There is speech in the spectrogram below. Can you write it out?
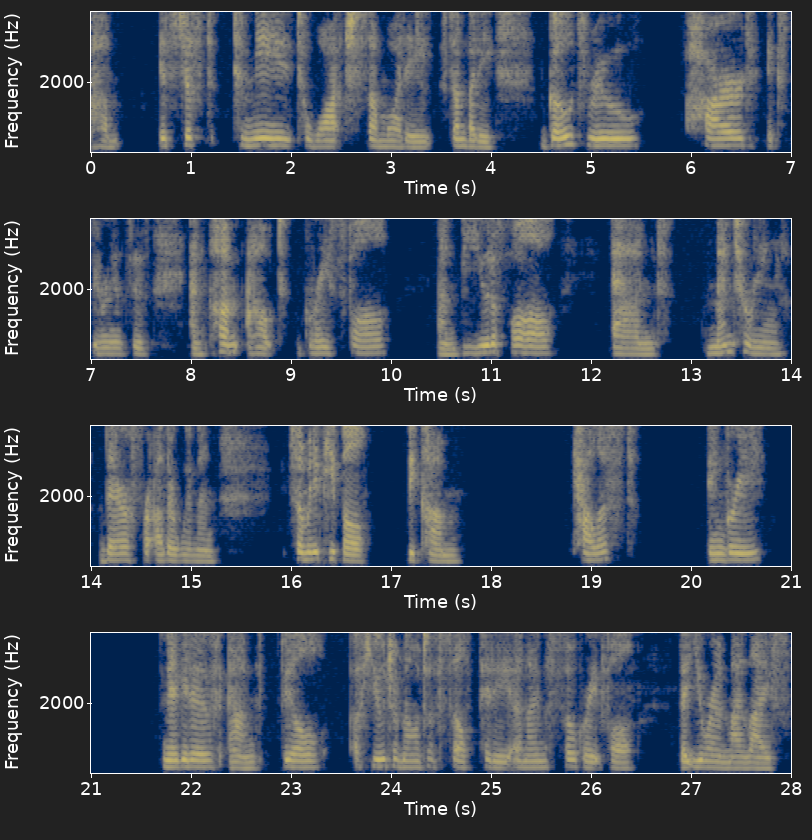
um, it's just to me to watch somebody somebody go through hard experiences and come out graceful and beautiful and mentoring there for other women. So many people become calloused angry negative and feel a huge amount of self-pity. And i'm so grateful that you are in my life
